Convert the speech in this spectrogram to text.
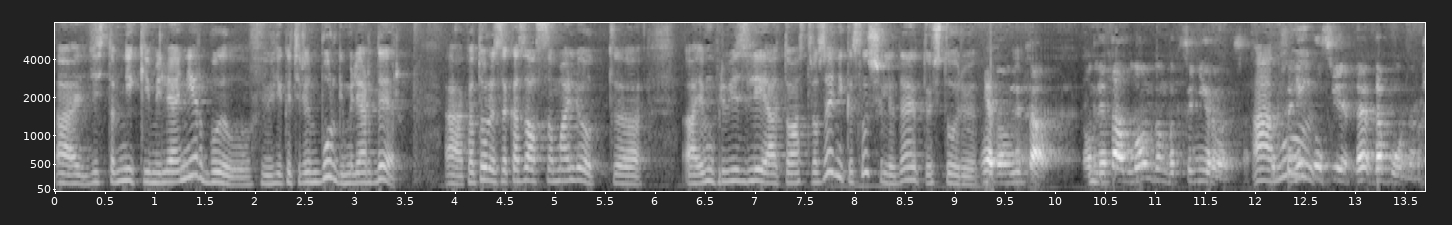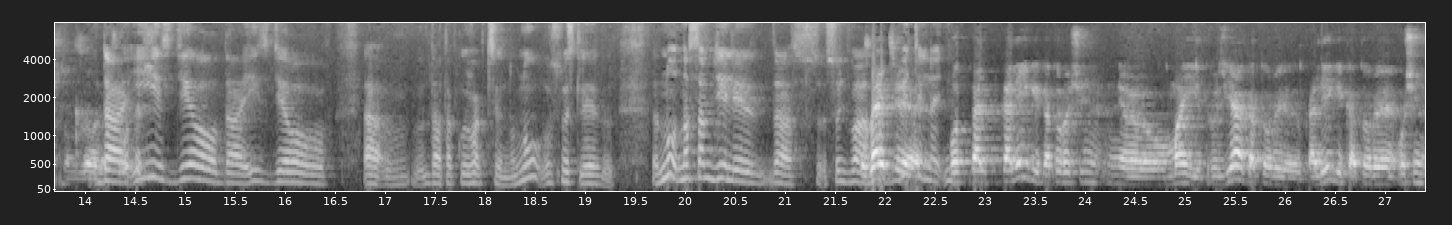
А, здесь там некий миллионер был в Екатеринбурге, миллиардер, а, который заказал самолет э, а ему привезли от AstraZeneca, слышали, да, эту историю? Нет, он летал. Он летал в Лондон вакцинироваться. А, Вакцинировался ну, до, до помера, что называется. Да, вот и сделал, да, и сделал а, да, такую вакцину. Ну, в смысле, ну, на самом деле, да, судьба Знаете, вот коллеги, которые очень, э, мои друзья, которые, коллеги, которые очень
